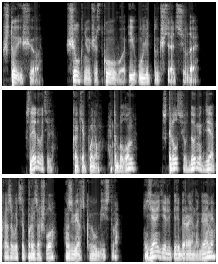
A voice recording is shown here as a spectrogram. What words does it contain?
«Что еще?» Щелкни участкового и улетучься отсюда. Следователь, как я понял, это был он, скрылся в доме, где, оказывается, произошло зверское убийство. Я, еле перебирая ногами,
